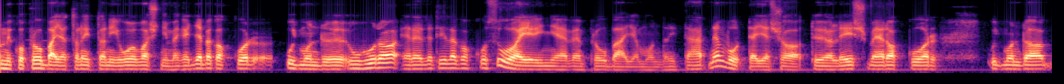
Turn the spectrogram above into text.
amikor próbálja tanítani, olvasni meg egyebek, akkor úgymond Uhura eredetileg akkor szuhaéli nyelven próbálja mondani. Tehát nem volt teljes a törlés, mert akkor úgymond a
